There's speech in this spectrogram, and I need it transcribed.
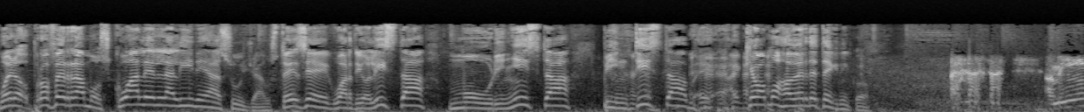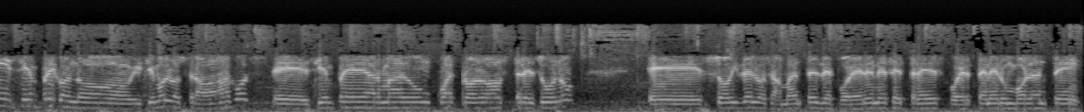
Bueno, profe Ramos, ¿cuál es la línea suya? ¿Usted es eh, guardiolista, mouriñista, pintista? Eh, ¿Qué vamos a ver de técnico? A mí siempre cuando hicimos los trabajos, eh, siempre he armado un 4-2-3-1. Eh, soy de los amantes de poder en ese 3, poder tener un volante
